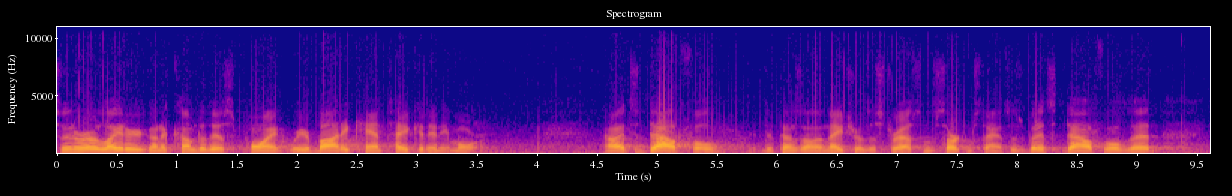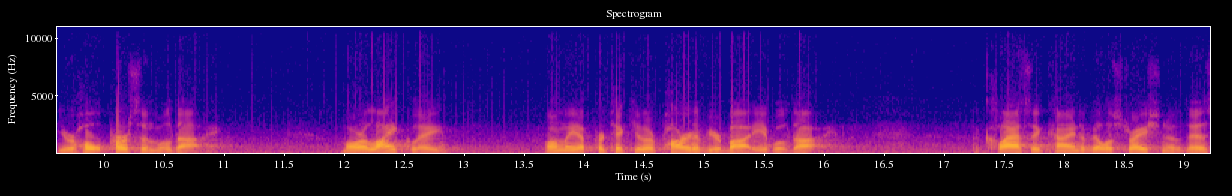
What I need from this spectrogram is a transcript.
Sooner or later, you're going to come to this point where your body can't take it anymore. Now, it's doubtful, it depends on the nature of the stress and the circumstances, but it's doubtful that your whole person will die. More likely, only a particular part of your body will die. The classic kind of illustration of this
